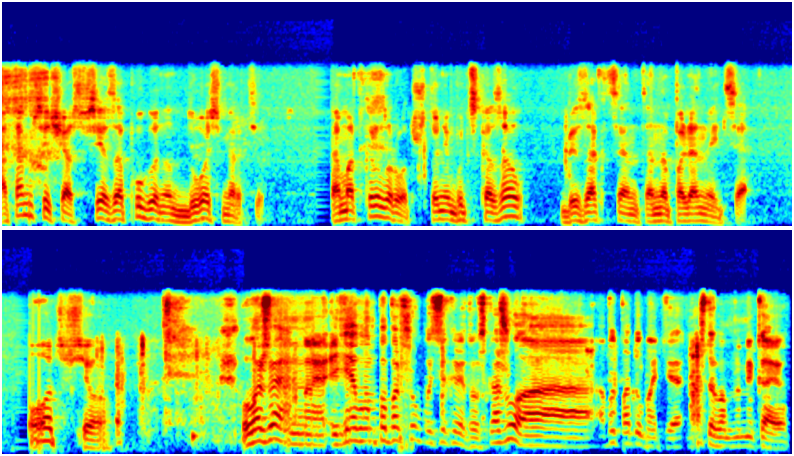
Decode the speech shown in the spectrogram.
А там сейчас все запуганы до смерти – там открыл рот, что-нибудь сказал без акцента на полянете. Вот все. Уважаемые, я вам по большому секрету скажу, а вы подумайте, на что я вам намекаю.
